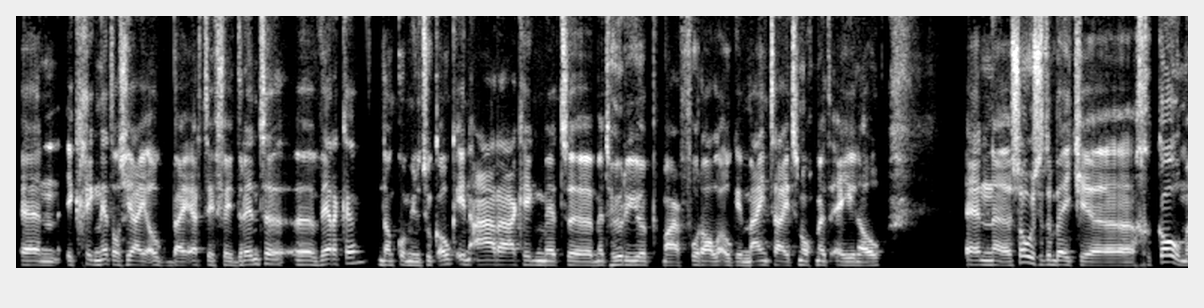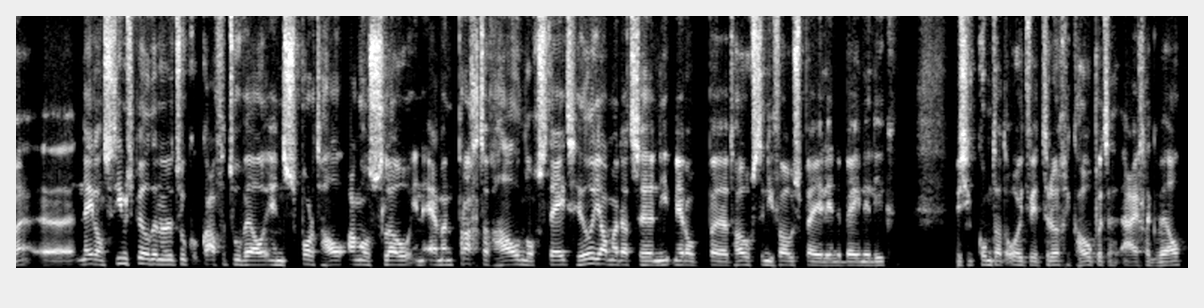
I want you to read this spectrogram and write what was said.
En ik ging net als jij ook bij RTV Drenthe uh, werken. Dan kom je natuurlijk ook in aanraking met, met Hurry Up, maar vooral ook in mijn tijd nog met ENO. En uh, zo is het een beetje uh, gekomen. Uh, Nederlands team speelde natuurlijk ook af en toe wel in Sporthal Angelslo in Emmen. Prachtig hal nog steeds. Heel jammer dat ze niet meer op het hoogste niveau spelen in de Benelux. Misschien komt dat ooit weer terug. Ik hoop het eigenlijk wel.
